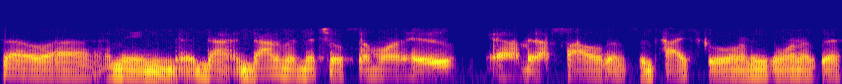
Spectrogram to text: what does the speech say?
so uh, I mean, Don, Donovan Mitchell, someone who I mean, I followed him since high school, and he's one of the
